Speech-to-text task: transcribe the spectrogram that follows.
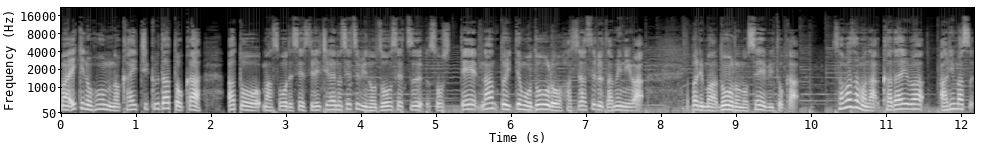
まあ、駅のホームの改築だとか、あと、まあそうですね、すれ違いの設備の増設、そして、なんといっても道路を走らせるためには、やっぱりまあ道路の整備とか、様々な課題はあります。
